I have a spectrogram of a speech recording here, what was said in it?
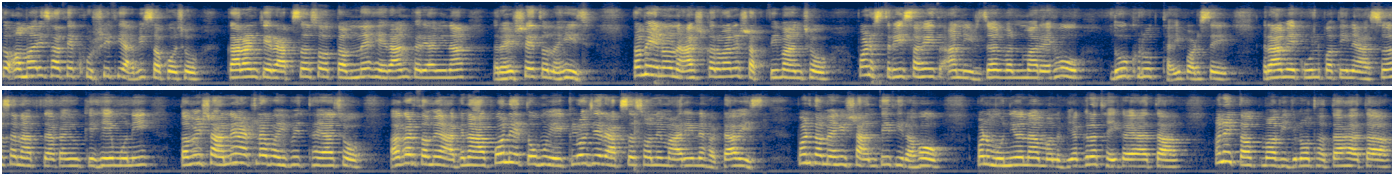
તો અમારી સાથે ખુશીથી આવી શકો છો, કારણ કે રાક્ષસો તમને હેરાન કર્યા વિના રહેશે તો નહીં જ. તમે એનો નાશ કરવાને શક્તિમાન છો. પણ સ્ત્રી સહિત આ નિર્જન વનમાં રહેવું દુઃખરૂપ થઈ પડશે. રામે કુલપતિને આશ્વાસન આપતા કહ્યું કે, હે મુનિ, તમે શાને આટલા ભયભીત થયા છો? અગર તમે આજ્ઞા આપો ને, તો હું એકલો જે રાક્ષસોને મારીને હટાવીશ. પણ તમે અહીં શાંતિથી રહો. પણ મુનિઓના મન વ્યગ્ર થઈ ગયા હતા અને તપમાં વિઘ્નો થતા હતા.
